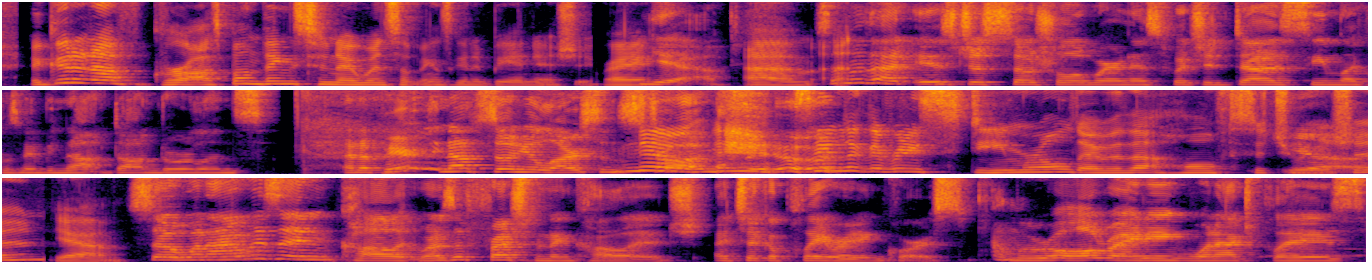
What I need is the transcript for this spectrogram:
a good enough grasp on things to know when something's going to be an issue, right? Yeah. Um. Some of that is just social awareness, which it does seem like was maybe not Dawn Dorland's and apparently not Sonya Larson's no, strong it suit. seems like they really steamrolled over that whole situation. Yeah. So when I was in college, when I was a freshman in college, I took a playwriting course. And we were all writing one act plays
